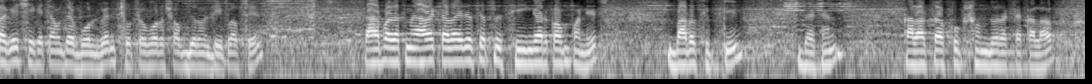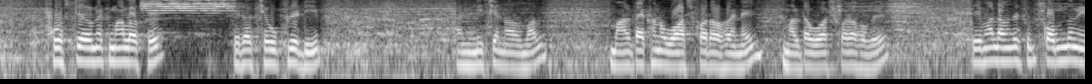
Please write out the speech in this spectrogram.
লাগে, সেক্ষেত্রে আমাদের বলবেন, ছোটো বড় সব ধরনের ডিপ আছে। তারপর আপনার আরেকটা দাঁড়িয়ে আছে আপনার সিঙ্গার কোম্পানির, বারো সিফটি। দেখেন, কালারটা খুব সুন্দর একটা কালার। ফোস্টের অনেক মাল আছে, এটা হচ্ছে উপরে ডিপ আর নিচে নর্মাল। মালটা এখনও ওয়াশ করা হয় নাই, মালটা ওয়াশ করা হবে। এই মালটা আমাদের খুব কম দামে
